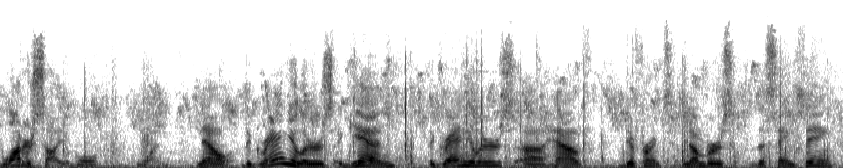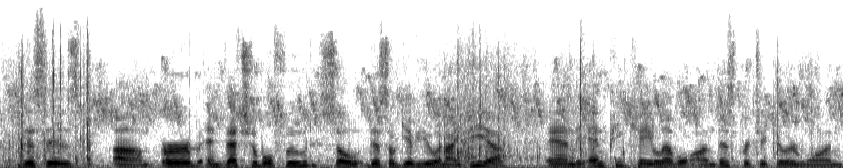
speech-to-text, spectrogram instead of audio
water soluble one. Now the granulars, again, the granulars uh, have different numbers, the same thing. This is um, herb and vegetable food, so this will give you an idea. And the NPK level on this particular one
